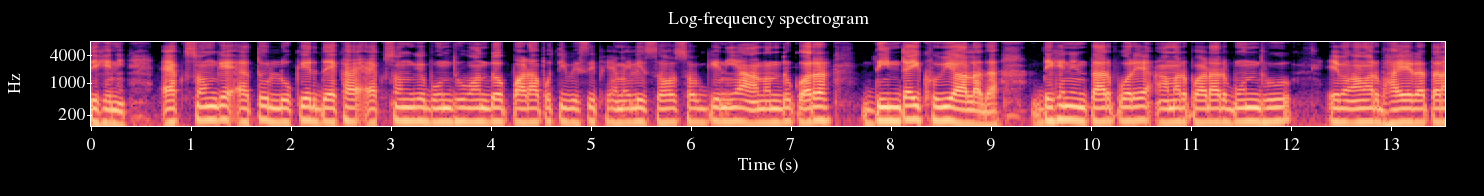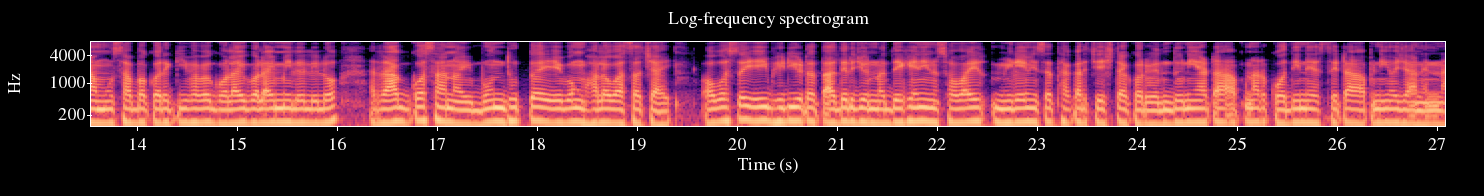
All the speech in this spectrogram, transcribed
দেখে নিন একসঙ্গে এত লোকের দেখা, একসঙ্গে বন্ধু বান্ধব পাড়া প্রতিবেশী ফ্যামিলি সহ সবকে নিয়ে আনন্দ করার দিনটাই খুবই আলাদা। দেখে নিন তারপরে আমার পাড়ার বন্ধু এবং আমার ভাইয়েরা তারা মুসাফা করে কীভাবে গলায় গলায় মিলে নিল। রাগ গসা নয়, বন্ধুত্ব এবং ভালোবাসা চাই। অবশ্যই এই ভিডিওটা তাদের জন্য। দেখে নিন, সবাই মিলেমিশে থাকার চেষ্টা করবেন। দুনিয়াটা আপনার কদিনের সেটা আপনিও জানেন না।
